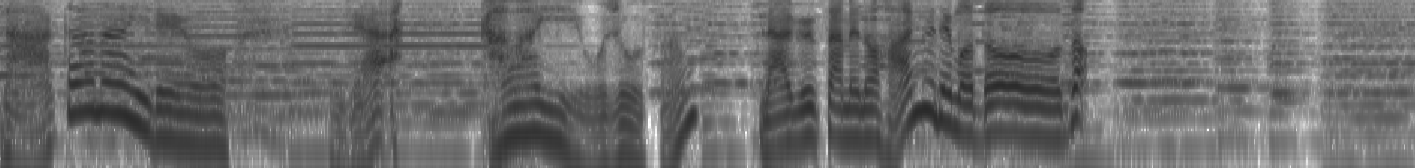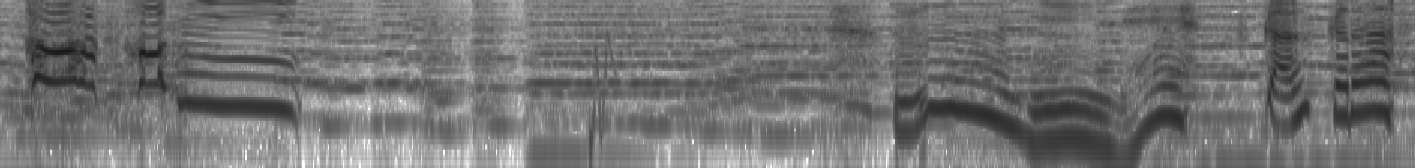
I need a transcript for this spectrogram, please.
泣かないでよ。じゃあ、可愛いお嬢さん、慰めのハグでもどうぞ。ハグうーん、いいね。ふかふかだ。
